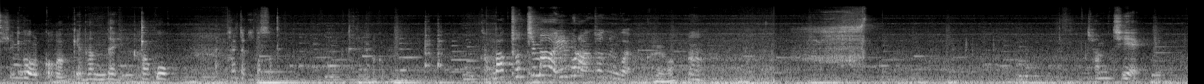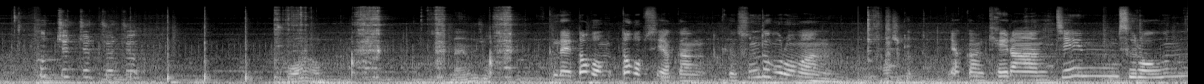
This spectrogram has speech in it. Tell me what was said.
싱거울 것 같긴 한데 하고 살짝 익었어. 막 젓지 마. 일부러 안 젓는 거야. 그래요? 응. 참치액. 후쭈쭈쭈쭈. 좋아요. 매우 좋아. 근데 떡, 없- 떡 없이 약간 그 순두부로만 맛있겠다. 약간 계란찜스러운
